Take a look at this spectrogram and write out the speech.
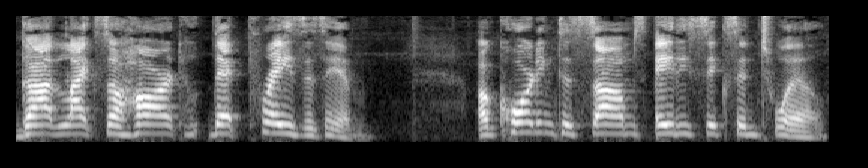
God likes a heart that praises him, according to Psalms 86 and 12.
